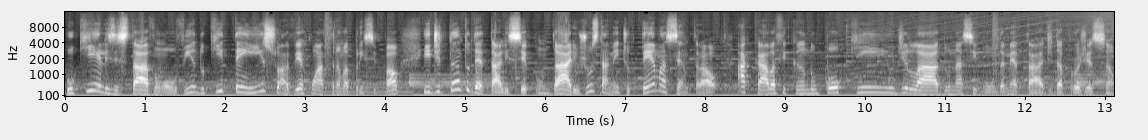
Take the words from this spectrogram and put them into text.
O que eles estavam ouvindo? O que tem isso a ver com a trama principal? E de tanto detalhe secundário, justamente o tema central acaba ficando um pouquinho de lado na segunda metade da projeção.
